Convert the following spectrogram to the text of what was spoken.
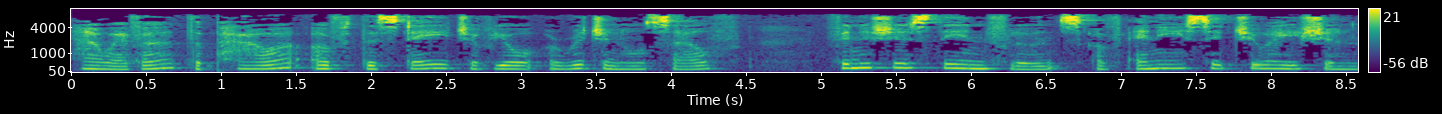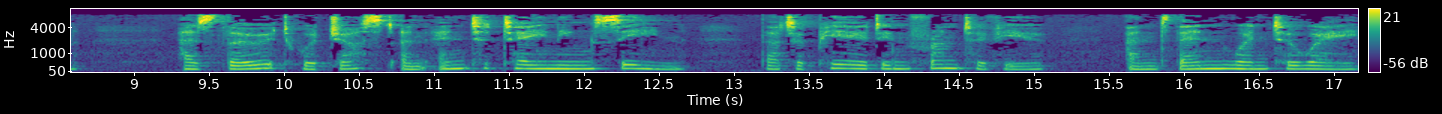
However, the power of the stage of your original self finishes the influence of any situation as though it were just an entertaining scene that appeared in front of you and then went away.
